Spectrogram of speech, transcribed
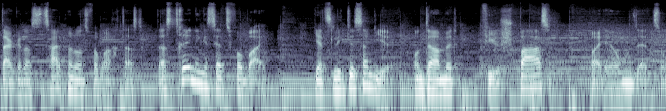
Danke, dass du Zeit mit uns verbracht hast. Das Training ist jetzt vorbei. Jetzt liegt es an dir. Und damit viel Spaß bei der Umsetzung.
